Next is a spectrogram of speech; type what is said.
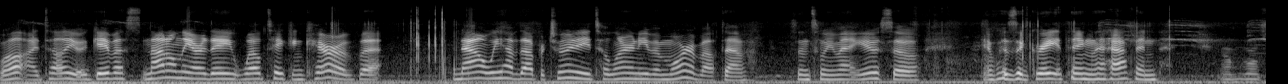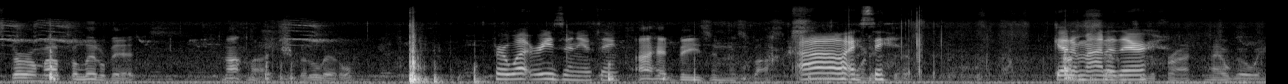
Well, I tell you, it gave us not only are they well taken care of, but now we have the opportunity to learn even more about them since we met you. So it was a great thing that happened. I'm going to stir them up a little bit. Not much, but a little. For what reason, you think? I had bees in this box. Oh, I wanted see. to Get them out of there. The front, they'll go in.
